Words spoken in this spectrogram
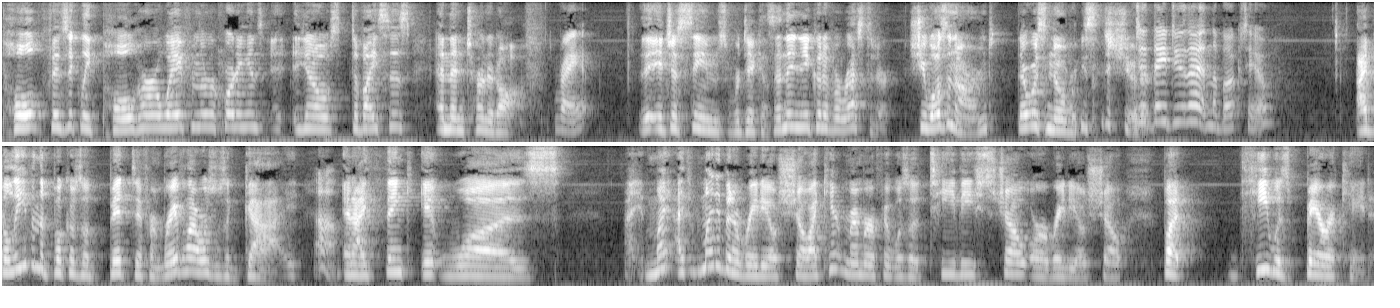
pull physically pull her away from the recording you know devices and then turn it off? Right. It just seems ridiculous. And then you could have arrested her. She wasn't armed. There was no reason to shoot her. Did they do that in the book too? I believe in the book it was a bit different. Ray Flowers was a guy, Oh. and I think it was. It might it might have been a radio show. I can't remember if it was a TV show or a radio show, but he was barricaded,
